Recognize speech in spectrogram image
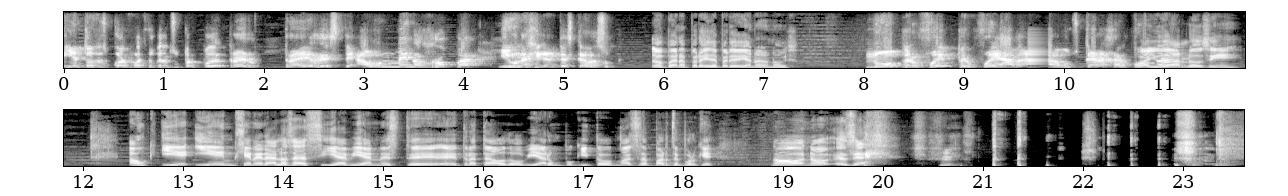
y entonces, ¿cuál fue su gran superpoder? Traer, traer este, aún menos ropa y una gigantesca bazooka. No, bueno, pero ahí de perdido ya no eran novios. No, pero fue, pero fue a, a buscar a Hal Fue a ayudarlo, sí. Aunque, y, y en general, o sea, sí habían este, eh, tratado de obviar un poquito más esa parte porque. No, no, o sea.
